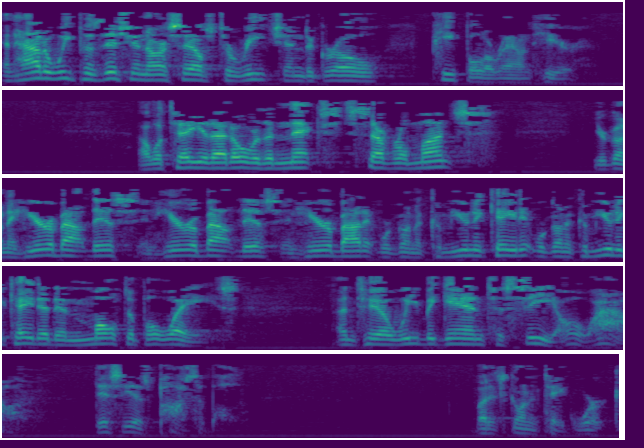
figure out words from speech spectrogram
And how do we position ourselves to reach and to grow people around here? I will tell you that over the next several months, you're going to hear about this and hear about this and hear about it. We're going to communicate it. We're going to communicate it in multiple ways until we begin to see, oh wow, this is possible. But it's going to take work.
